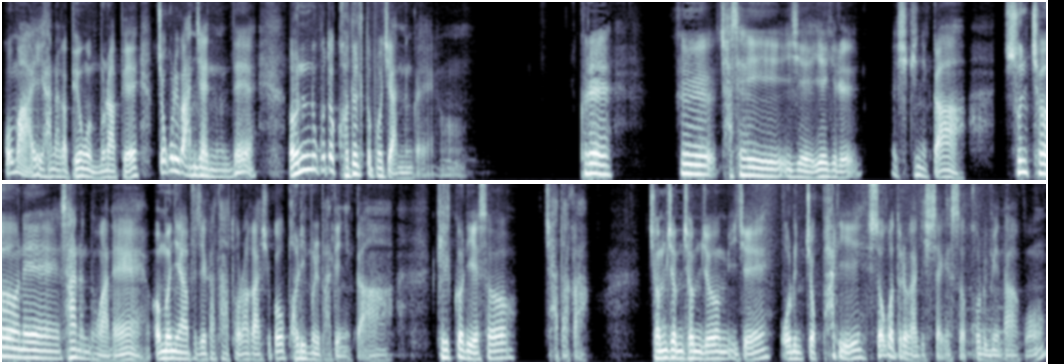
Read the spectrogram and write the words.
꼬마아이 하나가 병원 문 앞에 쪼그리고 앉아있는데 어느 누구도 거들떠 보지 않는 거예요. 그래, 그 자세히 이제 얘기를 시키니까 순천에 사는 동안에 어머니 아버지가 다 돌아가시고 버림을 받으니까 길거리에서 자다가 점점 점점 이제 오른쪽 팔이 썩어 들어가기 시작했어. 고름이 나고.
